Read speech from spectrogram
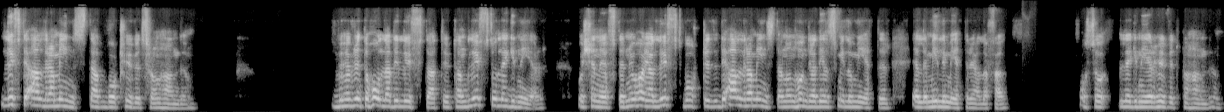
Lyft det allra minsta bort huvudet från handen. Du behöver inte hålla det lyftat utan lyft och lägg ner och känna efter. Nu har jag lyft bort det, allra minsta, någon hundradels millimeter eller millimeter i alla fall. Och så lägg ner huvudet på handen.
